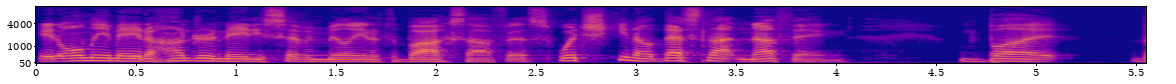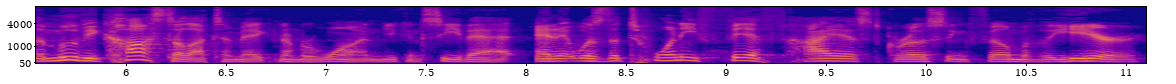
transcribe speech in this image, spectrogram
It only made 187 million at the box office, which, you know, that's not nothing, but the movie cost a lot to make number 1, you can see that, and it was the 25th highest grossing film of the year.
